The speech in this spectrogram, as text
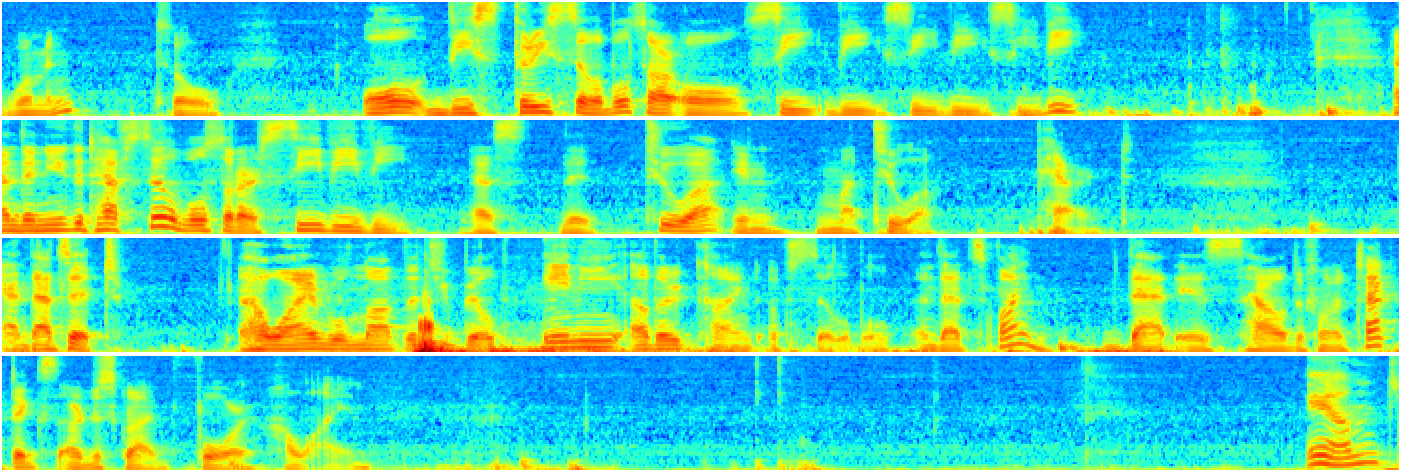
woman. So all these three syllables are all CV, CV, CV. And then you could have syllables that are CVV, as the tua in matua, parent. And that's it. Hawaiian will not let you build any other kind of syllable, and that's fine. That is how the phonotactics are described for Hawaiian. And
